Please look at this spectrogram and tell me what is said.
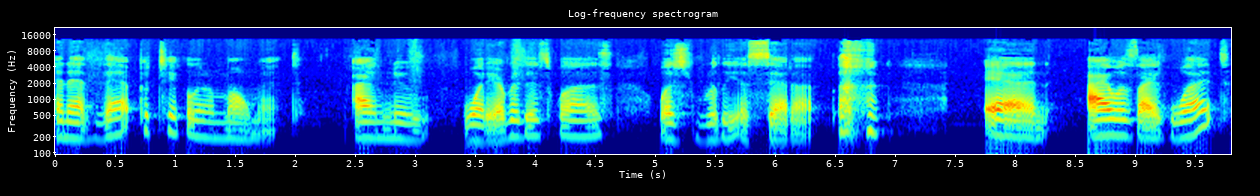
and at that particular moment, I knew whatever this was was really a setup. and I was like, what?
